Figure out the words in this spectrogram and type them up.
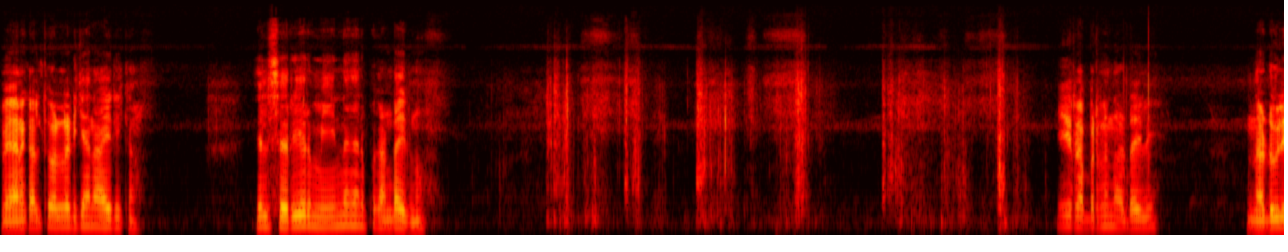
വേനൽക്കാലത്ത് വെള്ളമടിക്കാനായിരിക്കാം ഇതിൽ ചെറിയൊരു മീനിനെ ഞാനിപ്പോൾ കണ്ടായിരുന്നു. ഈ റബ്ബറിന്റെ നടയിൽ നടുവിൽ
